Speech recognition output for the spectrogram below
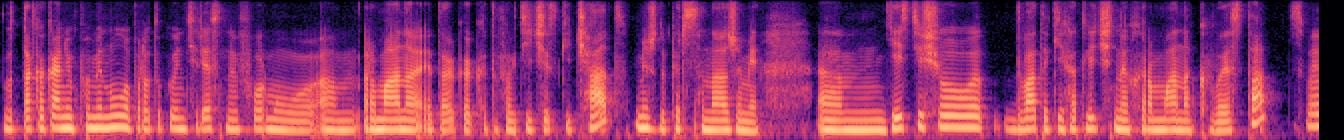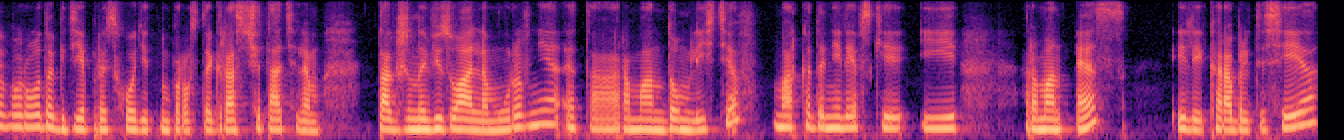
Вот так как Аня упомянула про такую интересную форму эм, романа, это как это фактически чат между персонажами. Эм, есть еще два таких отличных романа квеста своего рода, где происходит ну просто игра с читателем также на визуальном уровне. Это роман «Дом листьев» Марка Данилевски и роман «С» или «Корабль Тесея»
